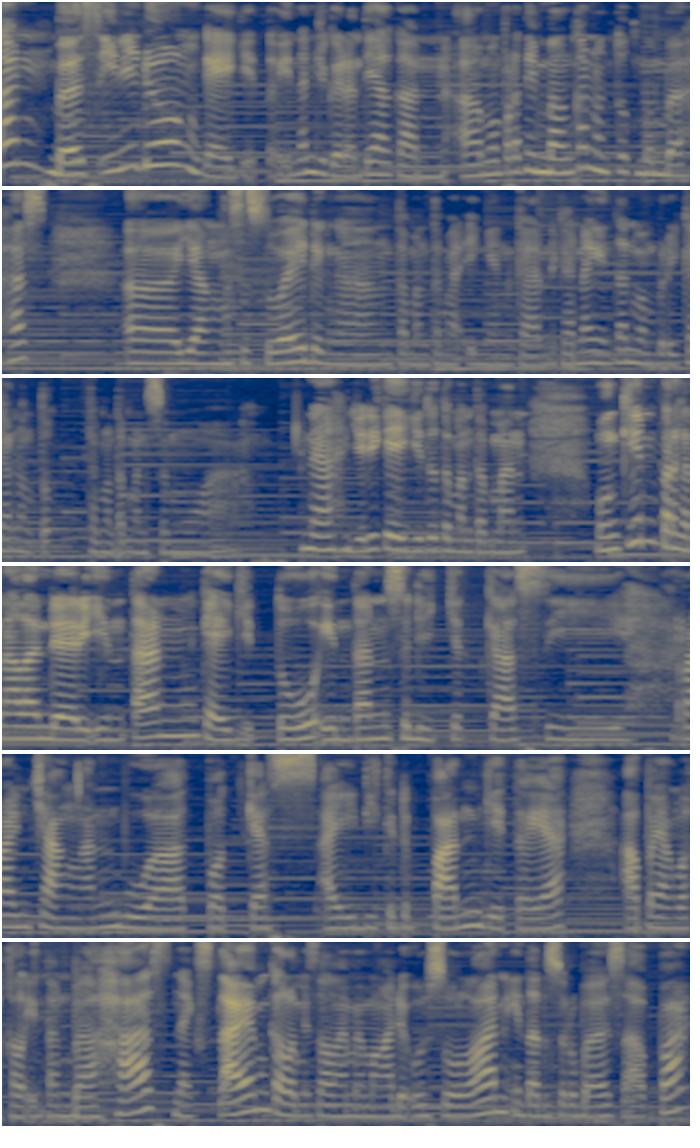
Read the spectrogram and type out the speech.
Tan bahas ini dong kayak gitu. Intan juga nanti akan uh, mempertimbangkan untuk membahas uh, yang sesuai dengan teman-teman inginkan karena Intan memberikan untuk teman-teman semua. Nah, jadi kayak gitu teman-teman. Mungkin perkenalan dari Intan kayak gitu. Intan sedikit kasih rancangan buat podcast ID ke depan gitu ya. Apa yang bakal Intan bahas next time kalau misalnya memang ada usulan Intan suruh bahas apa,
